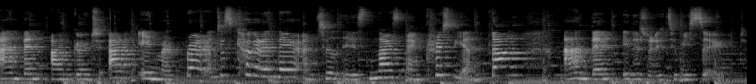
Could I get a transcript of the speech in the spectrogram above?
and then I'm going to add in my bread and just cook it in there until it is nice and crispy and done and then it is ready to be served.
